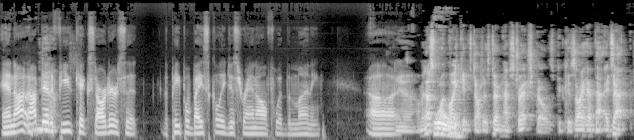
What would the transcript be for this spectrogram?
and I, I did a few Kickstarters that the people basically just ran off with the money. Uh, Yeah, I mean that's why my Kickstarters don't have stretch goals because I had that exact.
